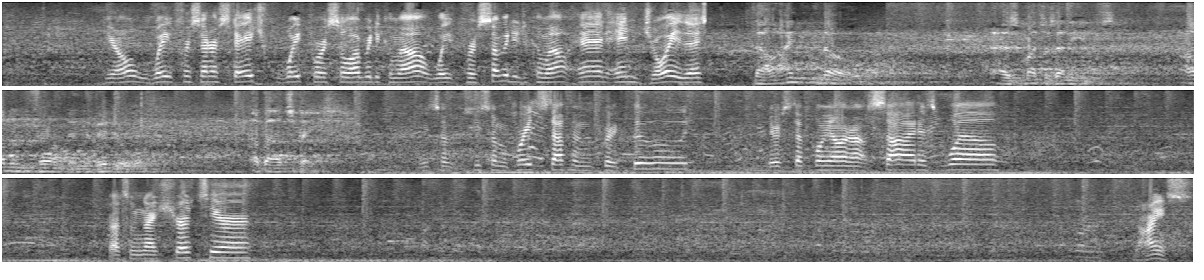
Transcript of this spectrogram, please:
you know, wait for center stage, wait for a celebrity to come out, wait for somebody to come out and enjoy this. Now, I know as much as any uninformed individual about space. We some, see some great stuff and great food. There's stuff going on outside as well. Got some nice shirts here. Nice.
